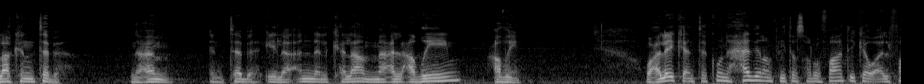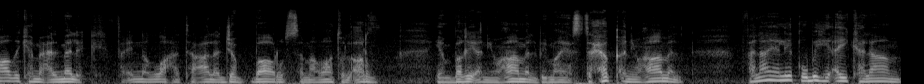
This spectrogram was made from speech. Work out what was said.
ولكن انتبه. نعم انتبه إلى أن الكلام مع العظيم عظيم. وعليك أن تكون حذرا في تصرفاتك وألفاظك مع الملك فإن الله تعالى جبار السماوات والأرض. ينبغي أن يعامل بما يستحق أن يعامل. فلا يليق به أي كلام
